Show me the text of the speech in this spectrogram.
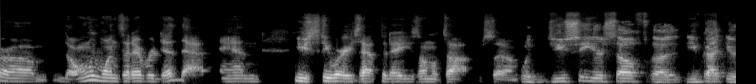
um, the only ones that ever did that. And you see where he's at today. He's on the top. So Well, do you see yourself? Uh, you've got your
